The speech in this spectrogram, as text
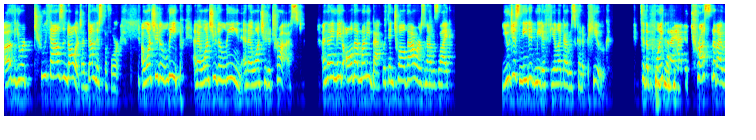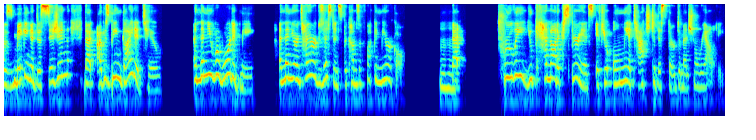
of your $2000. I've done this before. I want you to leap and I want you to lean and I want you to trust. And then I made all that money back within 12 hours. And I was like, you just needed me to feel like I was going to puke to the point that I had to trust that I was making a decision that I was being guided to. And then you rewarded me. And then your entire existence becomes a fucking miracle mm-hmm. that truly you cannot experience if you're only attached to this third dimensional reality.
